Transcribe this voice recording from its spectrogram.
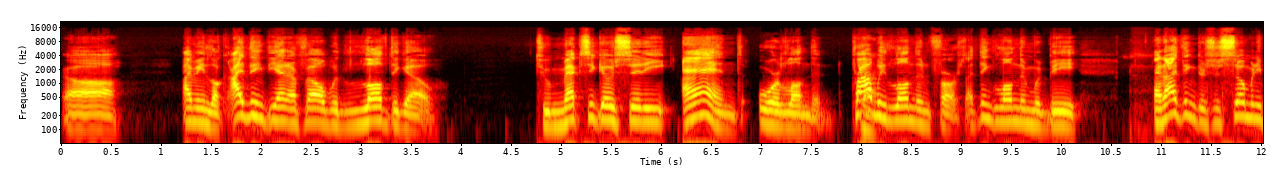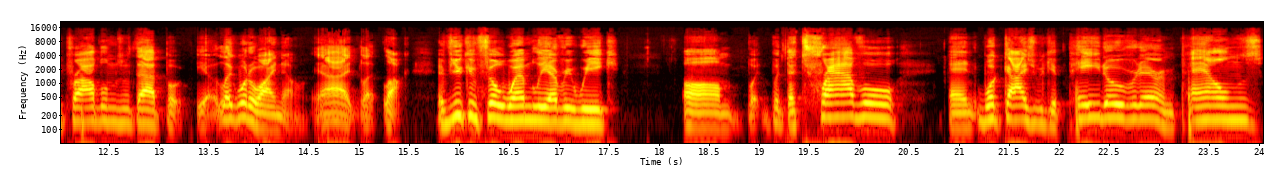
Uh, I mean, look, I think the NFL would love to go to Mexico City and or London. Probably London first. I think London would be, and I think there's just so many problems with that. But you know, like, what do I know? Yeah, I, look, if you can fill Wembley every week, um, but but the travel and what guys would get paid over there in pounds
